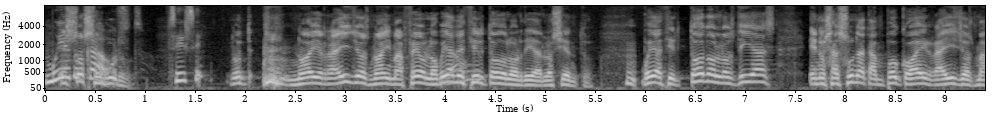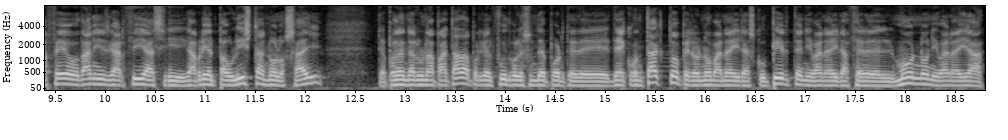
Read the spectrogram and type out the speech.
Muy Eso educados. seguro. Sí, sí. No, te- no hay raillos, no hay mafeo. Lo voy a decir todos los días, lo siento. Voy a decir todos los días. En Osasuna tampoco hay raillos, mafeo, Danis García y Gabriel Paulista, no los hay. te pueden dar una patada porque el fútbol es un deporte de, de contacto, pero no van a ir a escupirte, ni van a ir a hacer el mono, ni van a ir a,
